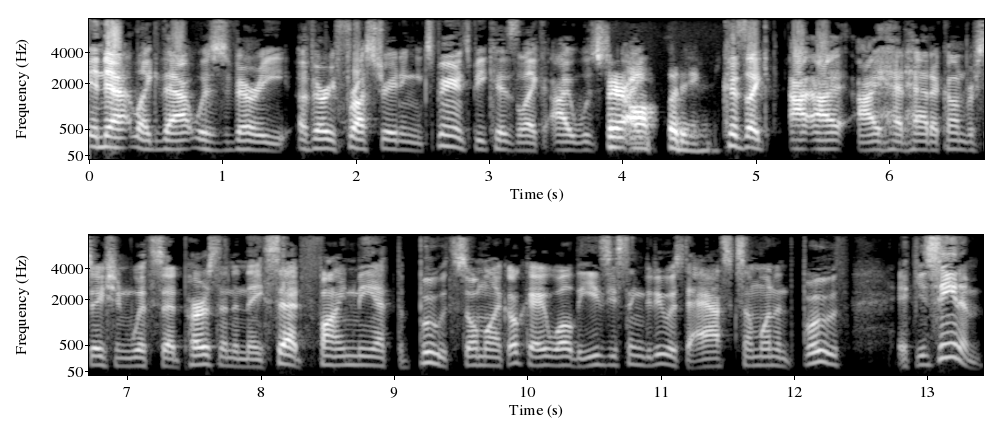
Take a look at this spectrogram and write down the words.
And that like that was very a very frustrating experience because like I was very off-putting. because like I, I I had had a conversation with said person and they said find me at the booth. So I'm like okay well the easiest thing to do is to ask someone at the booth if you've seen him.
